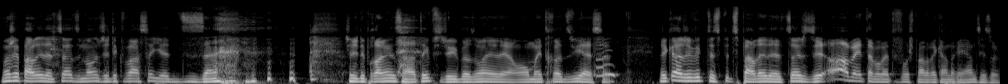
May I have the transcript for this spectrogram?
Moi, j'ai parlé de ça du monde. J'ai découvert ça il y a 10 ans. j'ai eu des problèmes de santé, puis j'ai eu besoin, euh, on m'introduit à ça. Mais quand j'ai vu que tu, parlais de ça, je dis Ah, ben, il faut que je parle avec Andréane, c'est sûr.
